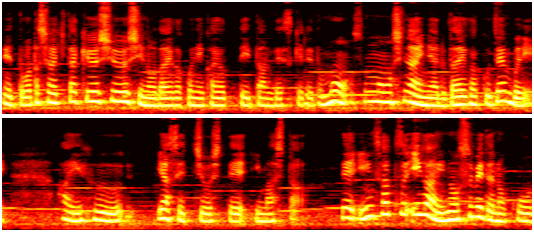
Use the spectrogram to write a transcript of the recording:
えっ、ー、と、私は北九州市の大学に通っていたんですけれども、その市内にある大学全部に配布や設置をしていました。で、印刷以外の全ての工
